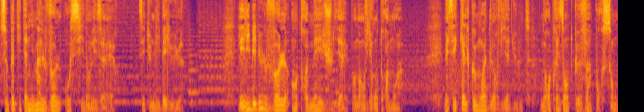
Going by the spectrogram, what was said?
Ce petit animal vole aussi dans les airs. C'est une libellule. Les libellules volent entre mai et juillet pendant environ trois mois. Mais ces quelques mois de leur vie adulte ne représentent que 20% ou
